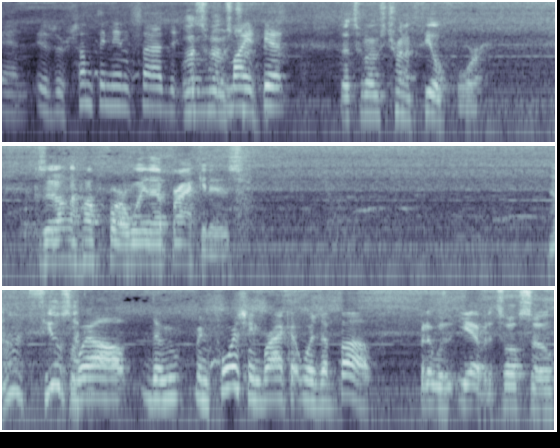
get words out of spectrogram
And is there something inside that Well, that's what I you might hit? That's what I was trying to feel for. Because I don't know how far away that bracket is. No, it feels like. Well, the enforcing bracket was above. but it was. Yeah, but it's also.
